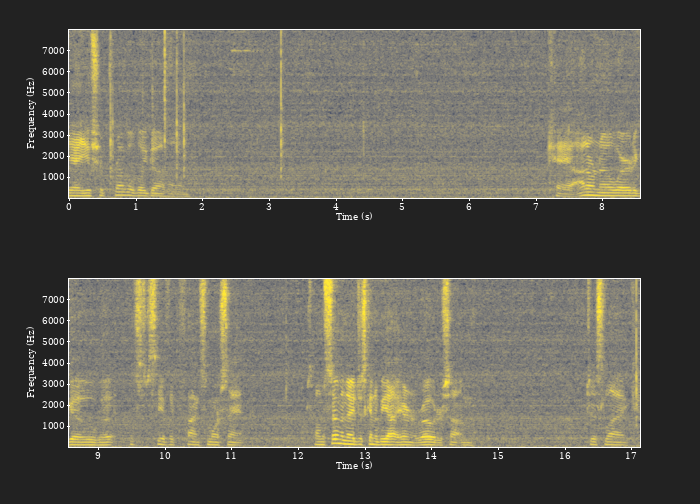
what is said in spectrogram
Yeah, you should probably go home. Okay, I don't know where to go, but let's see if we can find some more sand. So I'm assuming they're just going to be out here in the road or something. Just like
